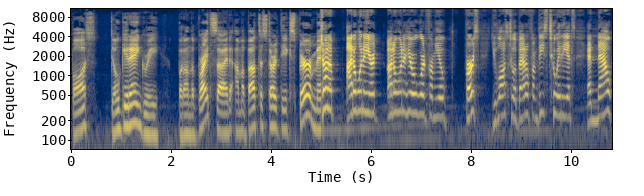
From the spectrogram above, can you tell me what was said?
Boss, don't get angry, but on the bright side, I'm about to start the experiment. Shut up! I don't want to hear it. I don't want to hear a word from you. First, you lost to a battle from these two idiots, and now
